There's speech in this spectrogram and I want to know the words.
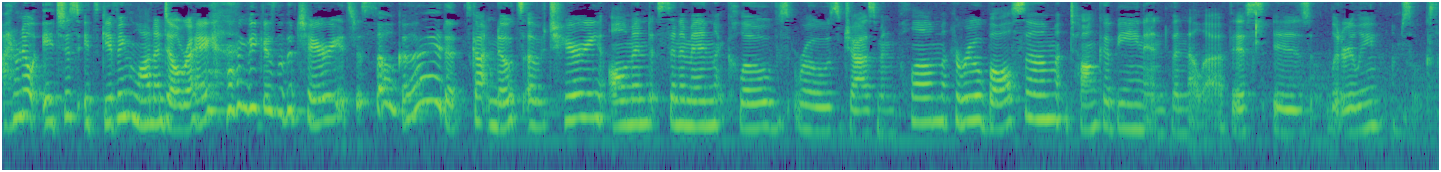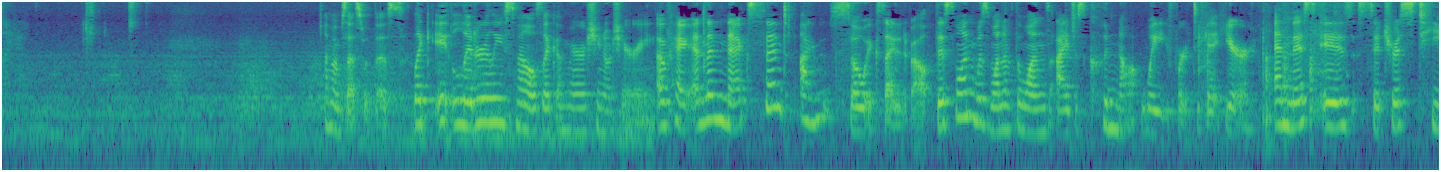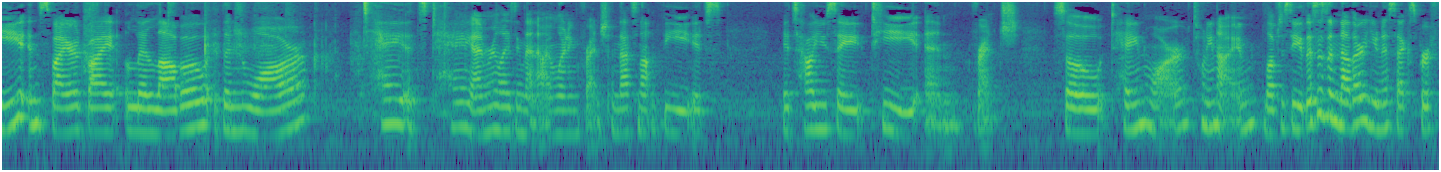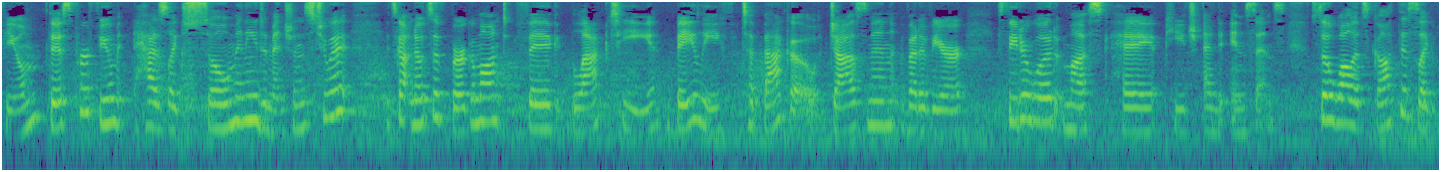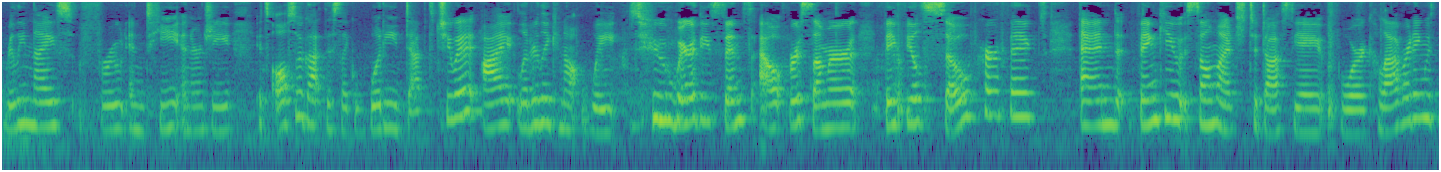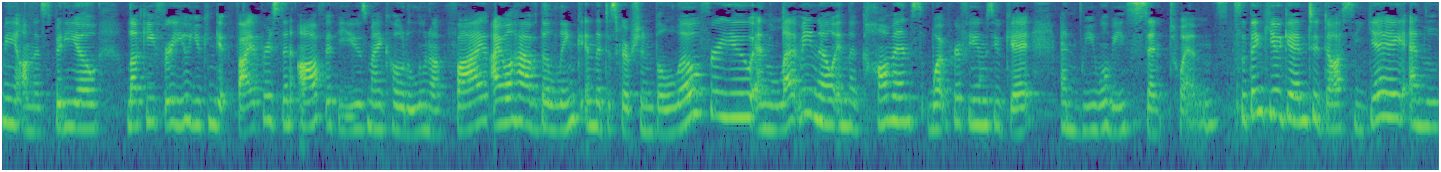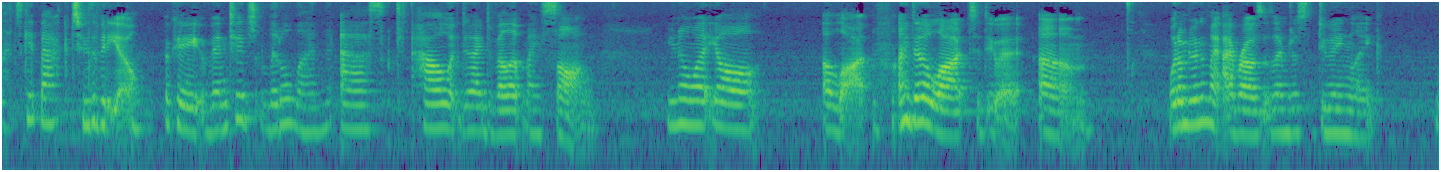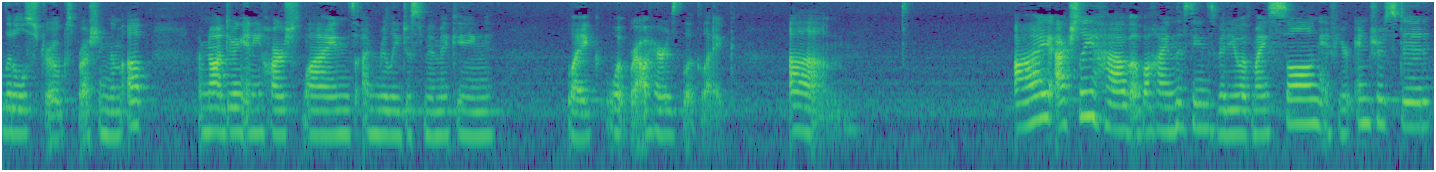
I don't know, it's just, it's giving Lana Del Rey because of the cherry. It's just so good. It's got notes of cherry, almond, cinnamon, cloves, rose, jasmine, plum, Peru balsam, tonka bean, and vanilla. This is literally, I'm so excited. I'm obsessed with this. Like it literally smells like a maraschino cherry. Okay, and the next scent I'm so excited about. This one was one of the ones I just could not wait for it to get here. And this is citrus tea inspired by Le Labo the Noir. Tay, it's Tay. I'm realizing that now I'm learning French and that's not the, it's, it's how you say tea in French. So Tay Noir 29, love to see. This is another unisex perfume. This perfume has like so many dimensions to it. It's got notes of bergamot, fig, black tea, bay leaf, tobacco, jasmine, vetiver, cedarwood, musk, hay, peach, and incense. So while it's got this like really nice fruit and tea energy, it's also got this like woody depth to it. I literally cannot wait to wear these scents out for summer. They feel so perfect. And thank you so much to Dossier for collaborating with me on this video. Lucky for you, you can get 5% off if you use my code LUNA5. I will have the link in the description below for you and let me know in the comments what perfumes you get and we will be scent twins. So thank you again to Dossier and let's get back to the video. Okay, Vintage Little One asked, how did I develop my song? You know what, y'all? A lot. I did a lot to do it. Um, what I'm doing with my eyebrows is I'm just doing like little strokes, brushing them up. I'm not doing any harsh lines. I'm really just mimicking like what brow hairs look like. Um, I actually have a behind the scenes video of my song if you're interested.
